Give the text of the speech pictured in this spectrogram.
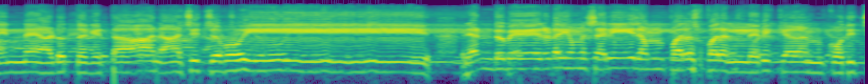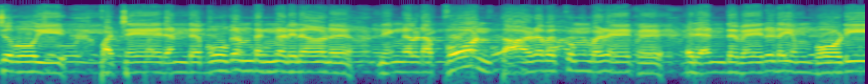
നിന്നെ അടുത്ത് കിട്ടാൻ ആശിച്ചുപോയി രണ്ടുപേരുടെയും ശരീരം പരസ്പരം ലഭിക്കാൻ കൊതിച്ചുപോയി പക്ഷേ രണ്ട് ഭൂഖണ്ഡങ്ങളിലാണ് നിങ്ങളുടെ ഫോൺ താഴെ വെക്കുമ്പോഴേക്ക് രണ്ടുപേരുടെയും ബോഡി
